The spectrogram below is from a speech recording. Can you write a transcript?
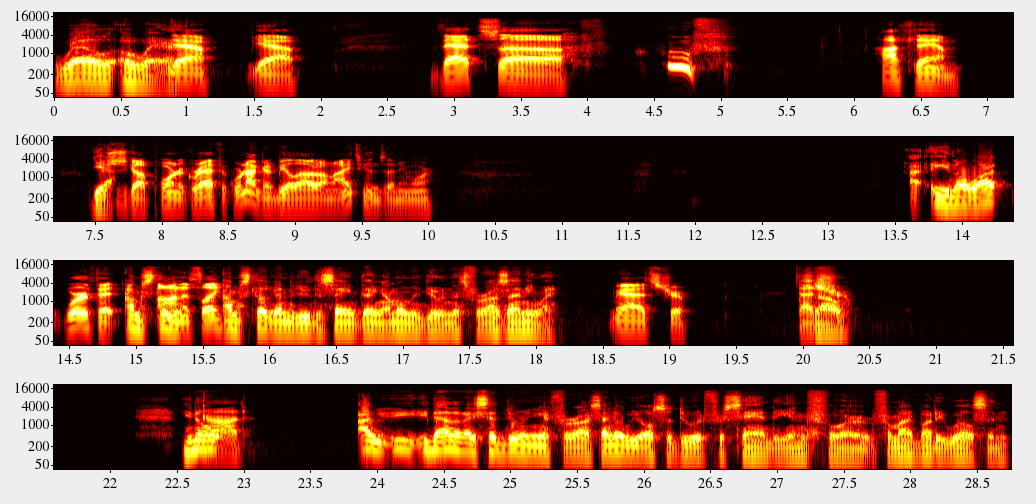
Well aware. Yeah, yeah. That's uh, whew. hot damn. Yeah. This just got pornographic. We're not going to be allowed on iTunes anymore. I, you know what? Worth it. I'm still honestly. I'm still going to do the same thing. I'm only doing this for us anyway. yeah, it's true. That's So, true. You know, God. I now that I said doing it for us, I know we also do it for Sandy and for for my buddy Wilson.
